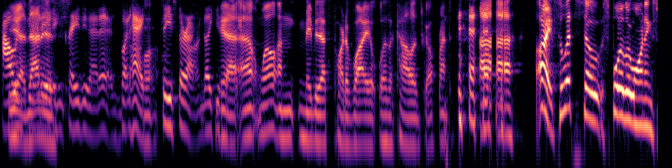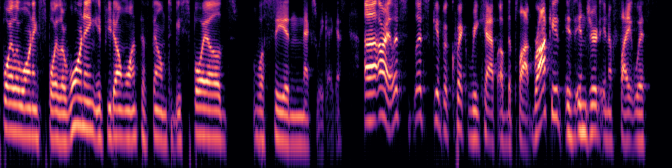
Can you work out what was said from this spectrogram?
how yeah, that is crazy that is. But hey, well, to each their own, like you yeah, said. Yeah, uh, well, and maybe that's part of why it was a college girlfriend. uh, all right, so let's so spoiler warning, spoiler warning, spoiler warning. If you don't want the film to be spoiled, we'll see you next week, I guess. Uh, all right, let's let's give a quick recap of the plot. Rocket is injured in a fight with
